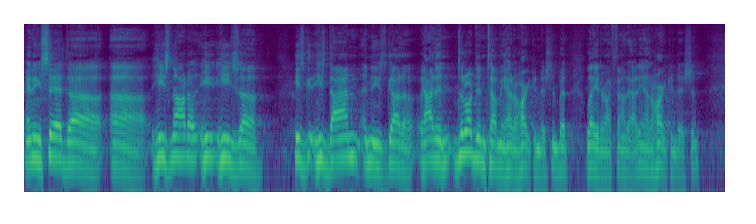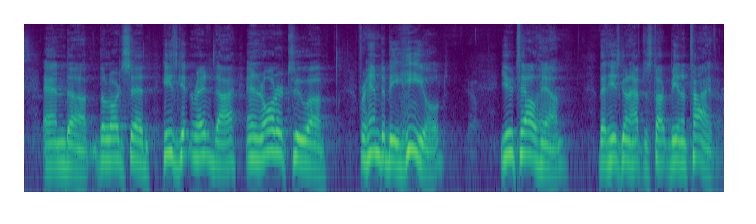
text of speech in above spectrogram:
And he said, uh, uh, He's not a, he, he's, uh, he's, he's dying and he's got a, I didn't, the Lord didn't tell me he had a heart condition, but later I found out he had a heart condition. And uh, the Lord said, He's getting ready to die. And in order to, uh, for him to be healed, you tell him that he's going to have to start being a tither.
